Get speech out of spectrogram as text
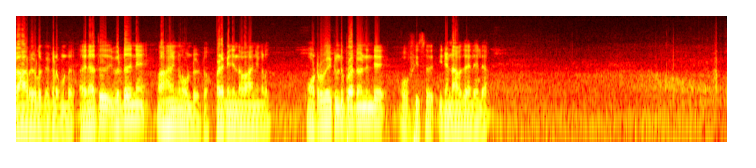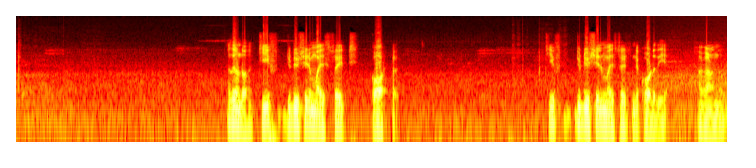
കാറുകളൊക്കെ കിടപ്പുണ്ട്. അതിനകത്ത് ഇവരുടെ തന്നെ വാഹനങ്ങളും ഉണ്ട് കേട്ടോ. പഴക്കം ചെന്ന വാഹനങ്ങൾ. മോട്ടോർ വെഹിക്കിൾ ഡിപ്പാർട്ട്മെന്റിന്റെ ഓഫീസ് ഈ രണ്ടാമത്തെ നിലയില. അത് കണ്ടോ? Chief judicial magistrate court chief judicial മജിസ്ട്രേറ്റിന്റെ കോടതിയാണ് ആ കാണുന്നത്.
